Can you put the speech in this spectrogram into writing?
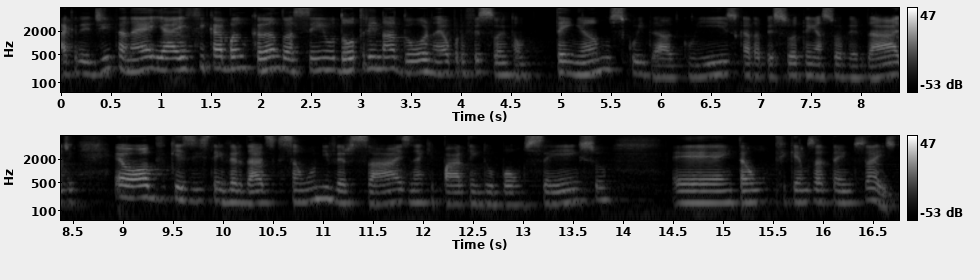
acredita, né? E aí fica bancando assim o doutrinador, né, o professor. Então, tenhamos cuidado com isso, cada pessoa tem a sua verdade. É óbvio que existem verdades que são universais, né, que partem do bom senso. É, então, fiquemos atentos a isso.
